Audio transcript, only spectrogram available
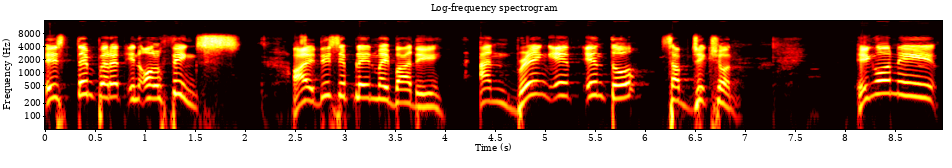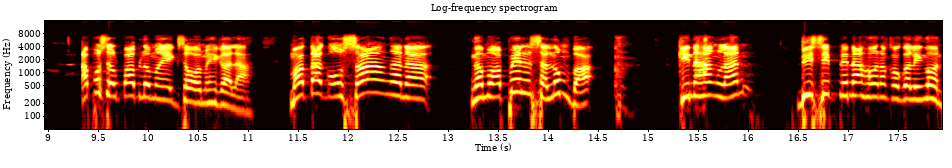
is temperate in all things. I discipline my body and bring it into subjection. Ingon ni Apostol Pablo mga igsoon mga higala, matag usa nga na nga moapil sa lumba kinahanglan disiplinahon ang kaugalingon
